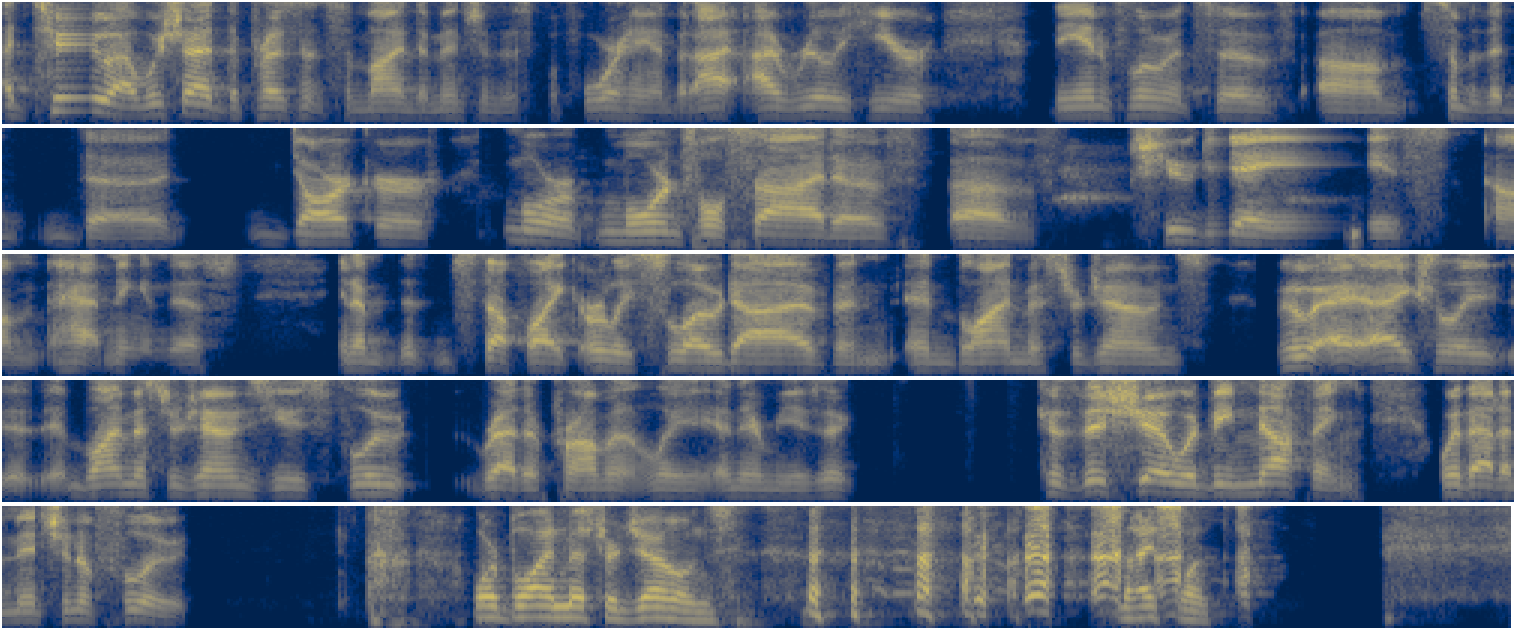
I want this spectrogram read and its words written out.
I too, I wish I had the presence of mind to mention this beforehand, but I, I really hear the influence of um, some of the the darker, more mournful side of of shoegaze um, happening in this. You know, stuff like early Slowdive and and Blind Mr. Jones, who actually uh, Blind Mr. Jones used flute rather prominently in their music. Because this show would be nothing without a mention of flute. Or Blind Mr. Jones. nice one.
